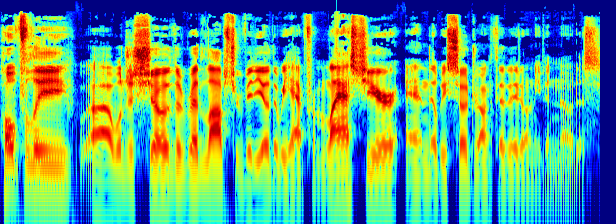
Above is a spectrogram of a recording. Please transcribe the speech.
Hopefully, uh, we'll just show the Red Lobster video that we have from last year, and they'll be so drunk that they don't even notice.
